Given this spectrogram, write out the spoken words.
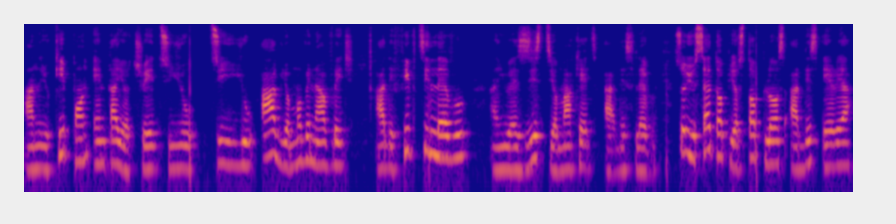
and you keep on enter your trade till you till you have your moving average at the 50 level and you exist your market at this level. So you set up your stop loss at this area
